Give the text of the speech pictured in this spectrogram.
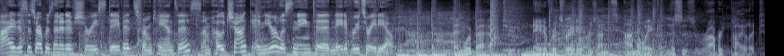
Hi, this is Representative Sharice Davids from Kansas. I'm Ho Chunk, and you're listening to Native Roots Radio. And we're back to Native Roots Radio presents I'm Awake, and this is Robert Pilot.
